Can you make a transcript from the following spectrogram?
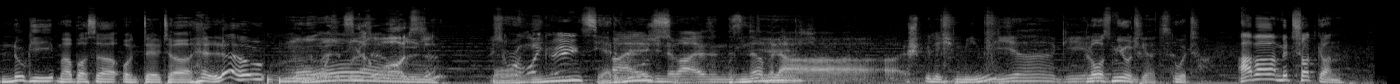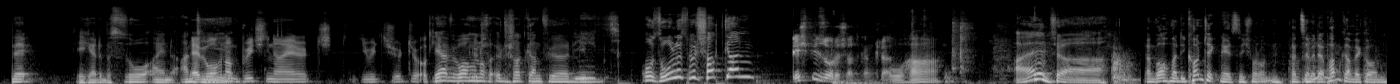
Nugi, Mabossa und Delta. Hello. Moin, Servus. Spiele ich Mute? Los, Mute. Gut. Aber mit Shotgun. Nee. Digga, du bist so ein Anti... Ja, wir brauchen noch einen Breach Denier. Okay. Ja, wir brauchen noch Shotgun für die... Oh, Solus mit Shotgun? Ich spiele Solo Shotgun, klar. Oha. Alter. Dann braucht man die Contact Nails nicht von unten. Kannst ja mit der Pumpgun weghauen.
